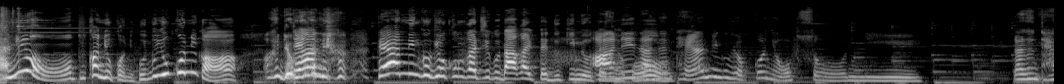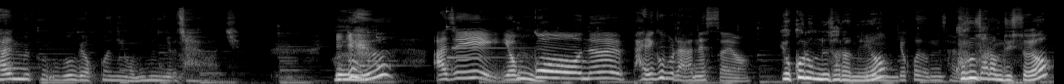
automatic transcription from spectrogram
아니요, 북한 여권이고 뭐 여권이가 아, 여권- 대한민 대한민국 여권 가지고 나갈 때 느낌이 어떠냐고. 아니 나는 대한민국 여권이 없어 언니. 나는 대한민국 여권이 없는 여자야 아직. 이게 왜? 아직 여권을 발급을 안 했어요. 여권 없는 사람이에요? 음, 여권 없는 사람. 그런 사람도 있어요?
